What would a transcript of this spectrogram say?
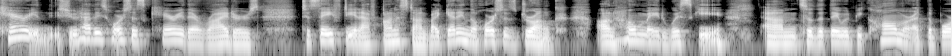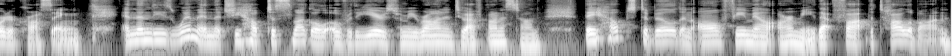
carry she would have these horses carry their riders to safety in afghanistan by getting the horses drunk on homemade whiskey um, so that they would be calmer at the border crossing. And then these women that she helped to smuggle over the years from iran into afghanistan they helped to build an all-female army that fought the taliban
